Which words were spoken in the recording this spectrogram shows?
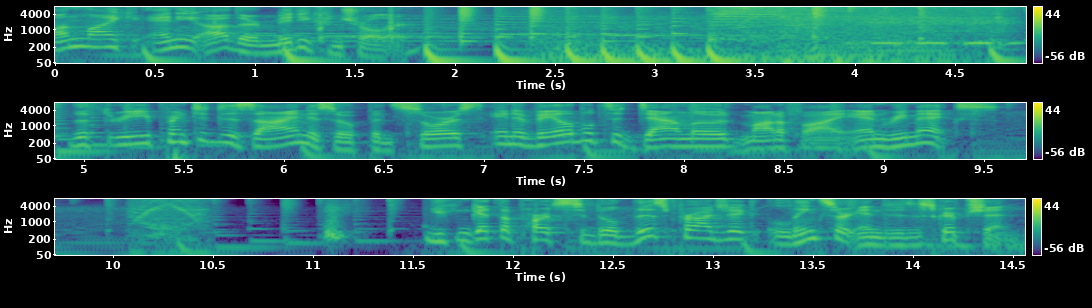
unlike any other MIDI controller. The 3D printed design is open source and available to download, modify, and remix. You can get the parts to build this project, links are in the description.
